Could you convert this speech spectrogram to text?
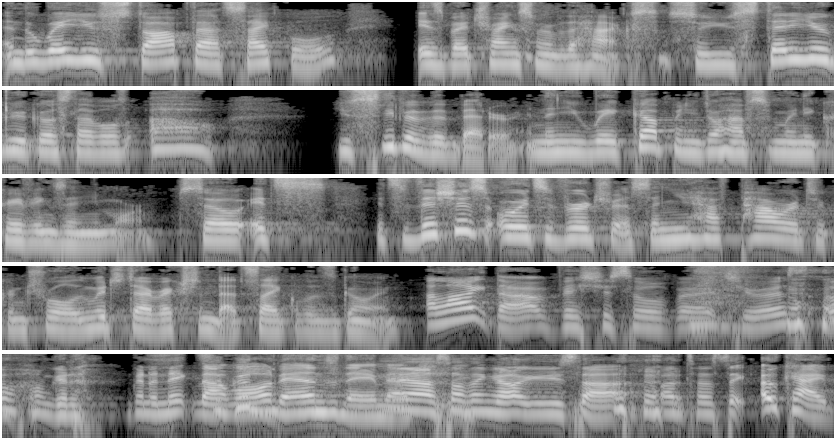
And the way you stop that cycle is by trying some of the hacks. So you steady your glucose levels. Oh, you sleep a bit better. And then you wake up and you don't have so many cravings anymore. So it's, it's vicious or it's virtuous, and you have power to control in which direction that cycle is going. I like that, vicious or virtuous. oh, I'm gonna I'm gonna nick that it's a good one. band's name, actually. Yes, I think I'll use that. Fantastic. Okay,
